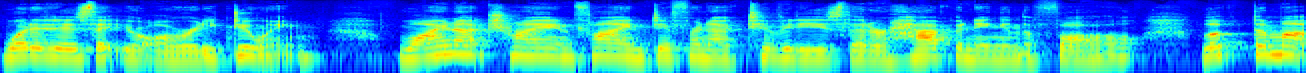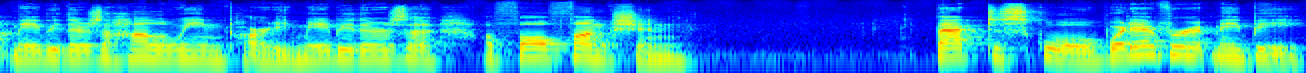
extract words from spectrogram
what it is that you're already doing. Why not try and find different activities that are happening in the fall? Look them up. Maybe there's a Halloween party, maybe there's a, a fall function, back to school, whatever it may be.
